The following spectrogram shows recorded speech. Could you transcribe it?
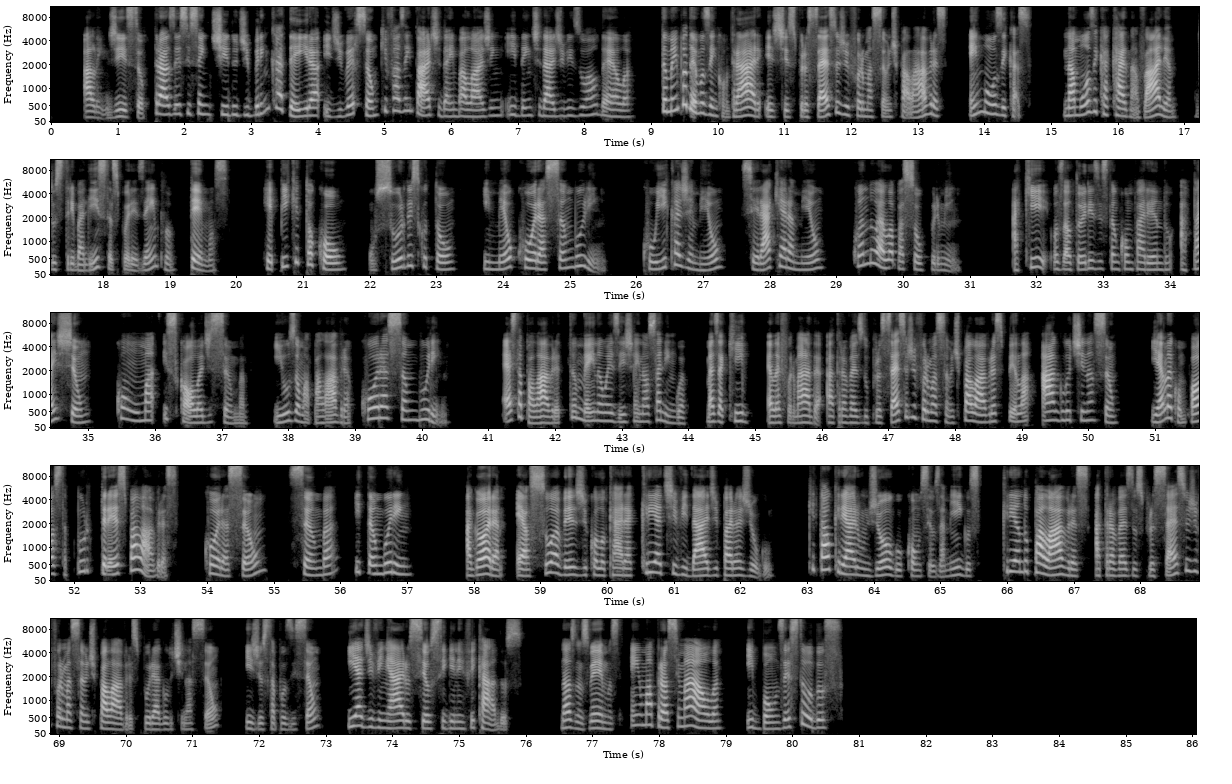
Além disso, traz esse sentido de brincadeira e diversão que fazem parte da embalagem e identidade visual dela. Também podemos encontrar estes processos de formação de palavras em músicas. Na música Carnavalha, dos tribalistas, por exemplo, temos Repique tocou, o surdo escutou, e meu coraçamburim. Cuíca gemeu, será que era meu, quando ela passou por mim? Aqui, os autores estão comparando a paixão com uma escola de samba e usam a palavra coraçamburim. Esta palavra também não existe em nossa língua, mas aqui ela é formada através do processo de formação de palavras pela aglutinação, e ela é composta por três palavras, coração, samba e tamborim. Agora é a sua vez de colocar a criatividade para jogo. Que tal criar um jogo com seus amigos, criando palavras através dos processos de formação de palavras por aglutinação e justaposição e adivinhar os seus significados? Nós nos vemos em uma próxima aula e bons estudos!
